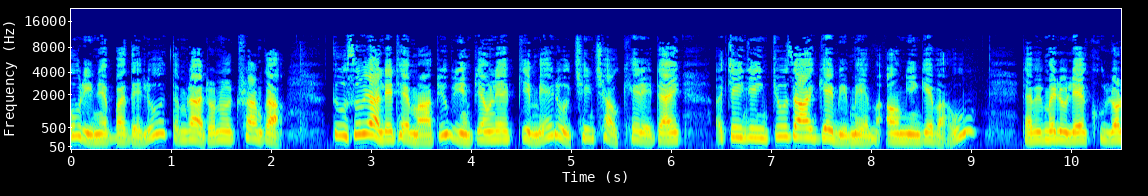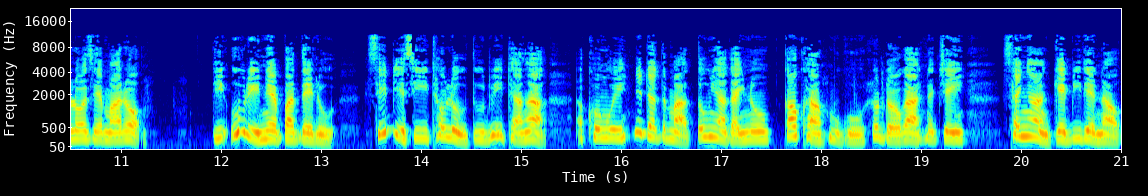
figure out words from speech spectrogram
ဥပဒေနဲ့ပတ်သက်လို့သမ္မတ Donald Trump က သူ့အစိုးရလက်ထက်မှာ ပြုပြင်ပြောင်းလဲပြစ်မယ်လို့ချိန်ချောက်ခဲ့တဲ့အတိုင်း အကြိမ်ကြိမ်စူးစမ်းခဲ့ပေမဲ့မအောင်မြင်ခဲ့ပါဘူး။ဒါပေမဲ့လို့လည်းခုလောလောဆယ်မှာတော့ ဒီဥပဒေနဲ့ ပတ်သက်လို့စီးပစ္စည်းထုတ်လုပ်သူတွေထံက အခွန်ငွေ2.3ရာခိုင်နှုန်း ကောက်ခံမှုကို လွှတ်တော်က နှစ်ကြိမ် ဆိုင်ငံ့ခဲ့ပြီးတဲ့နောက်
